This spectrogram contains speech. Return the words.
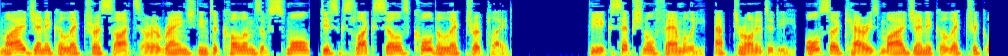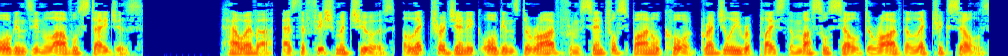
Myogenic electrocytes are arranged into columns of small, discs-like cells called electroplate. The exceptional family, Apteronotidae, also carries myogenic electric organs in larval stages. However, as the fish matures, electrogenic organs derived from central spinal cord gradually replace the muscle cell-derived electric cells.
